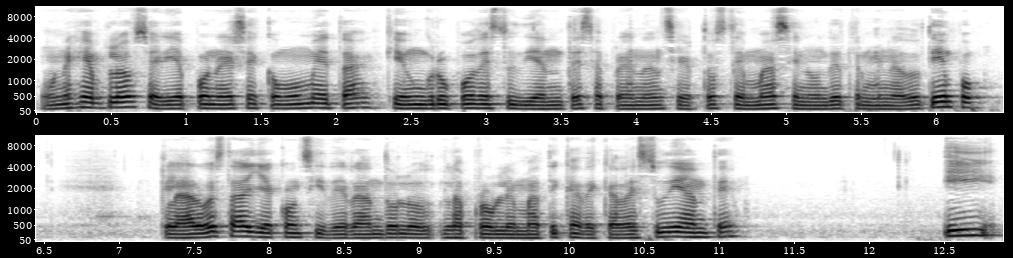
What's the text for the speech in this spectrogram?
Un ejemplo sería ponerse como meta que un grupo de estudiantes aprendan ciertos temas en un determinado tiempo. Claro está ya considerando la problemática de cada estudiante y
